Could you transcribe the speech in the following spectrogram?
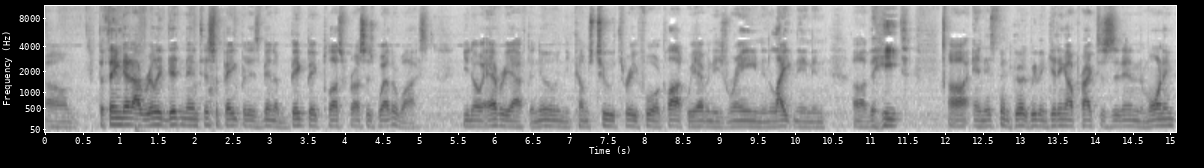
Um, the thing that I really didn't anticipate, but has been a big, big plus for us is weather wise. You know, every afternoon it comes two, three, four o'clock, we having these rain and lightning and uh, the heat. Uh, and it's been good. We've been getting our practices in in the morning.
